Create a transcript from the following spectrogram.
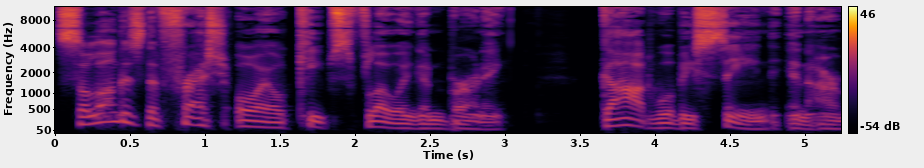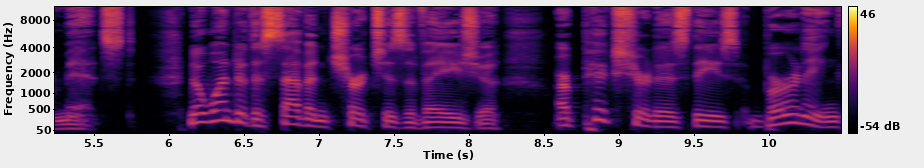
So long as the fresh oil keeps flowing and burning, God will be seen in our midst. No wonder the seven churches of Asia are pictured as these burning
